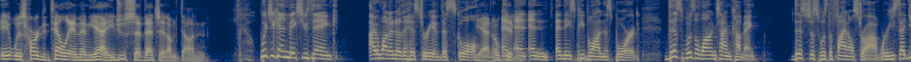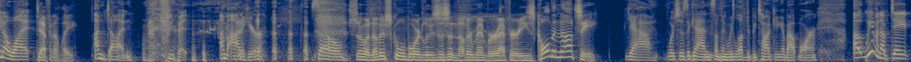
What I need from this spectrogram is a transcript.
it was hard to tell and then yeah he just said that's it i'm done which again makes you think I want to know the history of this school. Yeah, no and, kidding. And, and and these people on this board. This was a long time coming. This just was the final straw where he said, "You know what? Definitely. I'm done. Keep it. I'm out of here." So So another school board loses another member after he's called a Nazi. Yeah, which is again something we'd love to be talking about more. Uh, we have an update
